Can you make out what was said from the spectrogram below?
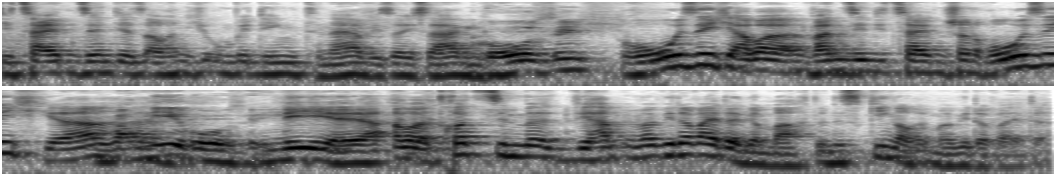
Die Zeiten sind jetzt auch nicht unbedingt, naja, wie soll ich sagen? Rosig. Rosig, aber wann sind die Zeiten schon rosig? Ja. Waren nie rosig. Nee, ja, aber trotzdem, wir haben immer wieder weitergemacht und es ging auch immer wieder weiter.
